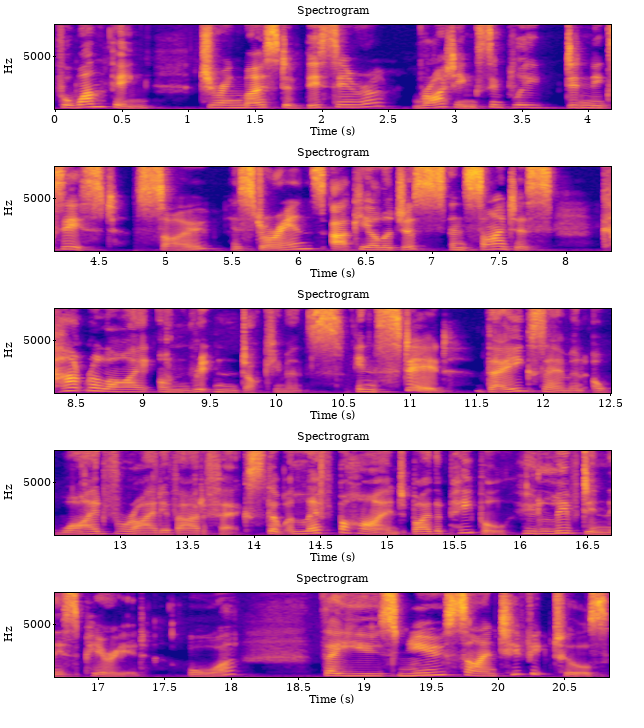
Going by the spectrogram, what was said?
For one thing, during most of this era, writing simply didn't exist. So, historians, archaeologists, and scientists can't rely on written documents. Instead, they examine a wide variety of artefacts that were left behind by the people who lived in this period, or they use new scientific tools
